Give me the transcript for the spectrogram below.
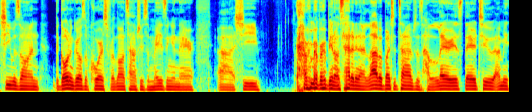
she was on the Golden Girls, of course, for a long time. She was amazing in there. Uh, she. I remember her being on Saturday Night Live a bunch of times. Just hilarious there too. I mean,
